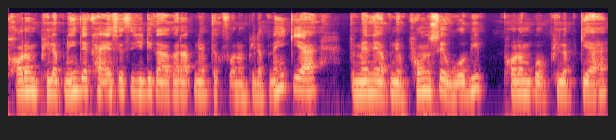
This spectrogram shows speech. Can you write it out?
फॉर्म फिलअप नहीं देखा है एस का, अगर आपने अब तक फॉर्म फिलअप नहीं किया है तो मैंने अपने फ़ोन से वो भी फॉर्म को फिलअप किया है।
